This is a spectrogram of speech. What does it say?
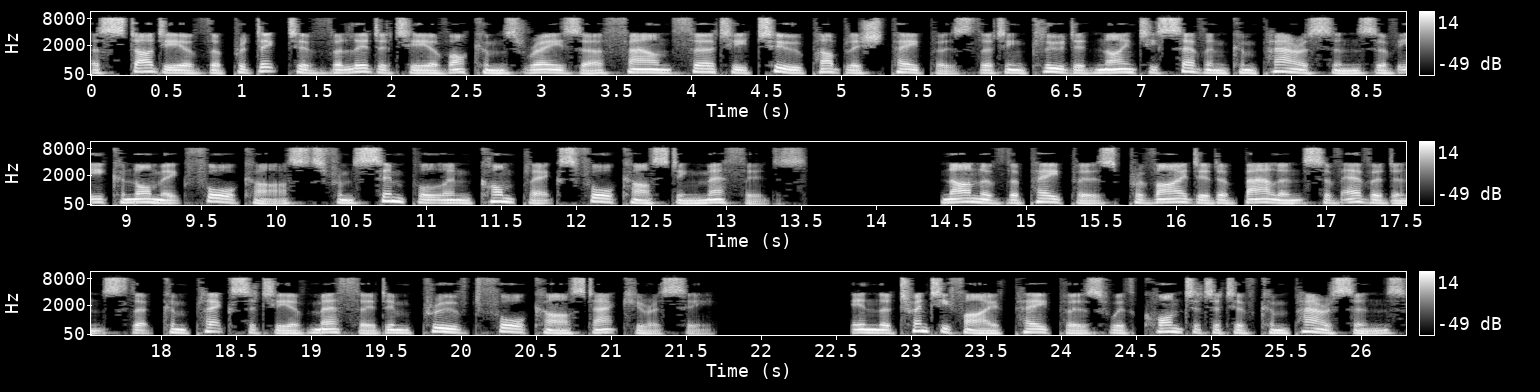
A study of the predictive validity of Occam's razor found 32 published papers that included 97 comparisons of economic forecasts from simple and complex forecasting methods. None of the papers provided a balance of evidence that complexity of method improved forecast accuracy. In the 25 papers with quantitative comparisons,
